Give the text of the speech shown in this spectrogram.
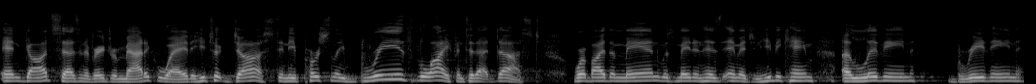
And God says in a very dramatic way that He took dust and He personally breathed life into that dust, whereby the man was made in His image and he became a living, breathing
